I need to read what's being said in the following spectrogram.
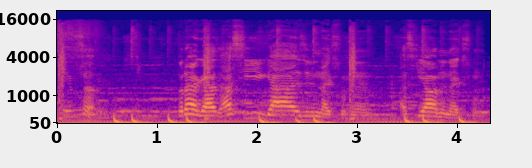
say what's up. But alright guys, I'll see you guys in the next one, man. I'll see y'all in the next one.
